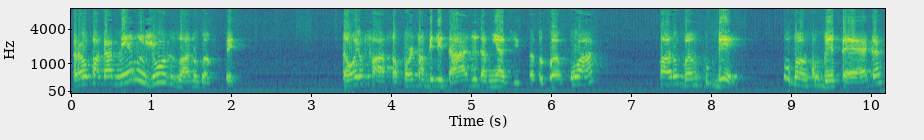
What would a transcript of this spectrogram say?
para eu pagar menos juros lá no Banco B. Então eu faço a portabilidade da minha dívida do Banco A para o Banco B. O Banco B pega,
